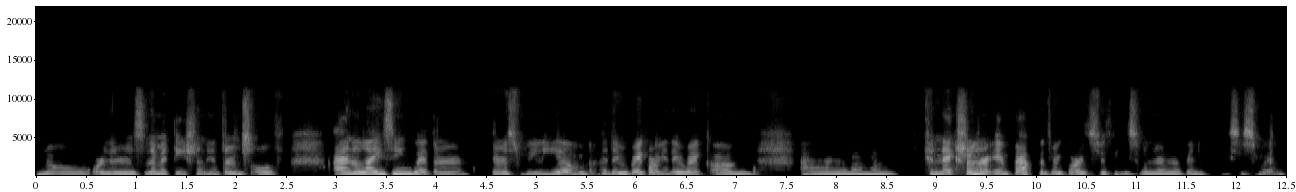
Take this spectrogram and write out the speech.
no, or there is limitation in terms of analyzing whether there's really um, a direct or indirect um, um, connection or impact with regards to these vulnerabilities as well.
